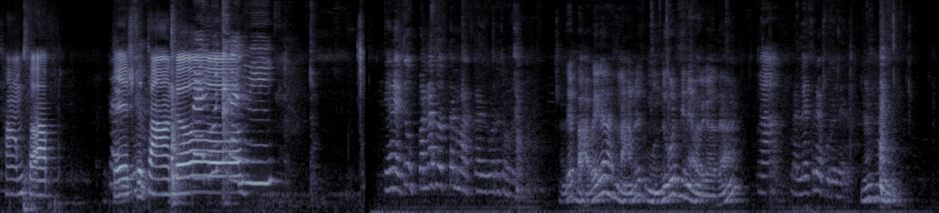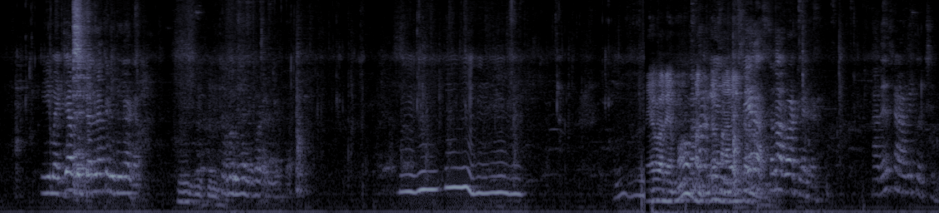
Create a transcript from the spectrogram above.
థమ్స్ అప్ టేస్ట్ తాండో. నేనైతే ఉప్పన్నా చూస్తాను మా అక్క అది కూడా చూడదు అదే బాబాయ్ గారు అసలు నాన్ వెజ్ ముందు కూడా తినేవారు కదా? మల్లేశ్వరం ఎప్పుడు లేదు. ఈ మధ్య కూడా లేదు. తినేవారేమో మధ్యలో అస్సలు అలవాట్లేదు. అదే శ్రావణికి వచ్చింది.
